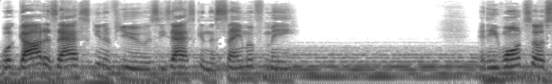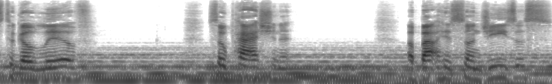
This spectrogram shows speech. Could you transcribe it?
What God is asking of you is He's asking the same of me. And He wants us to go live so passionate about His Son Jesus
